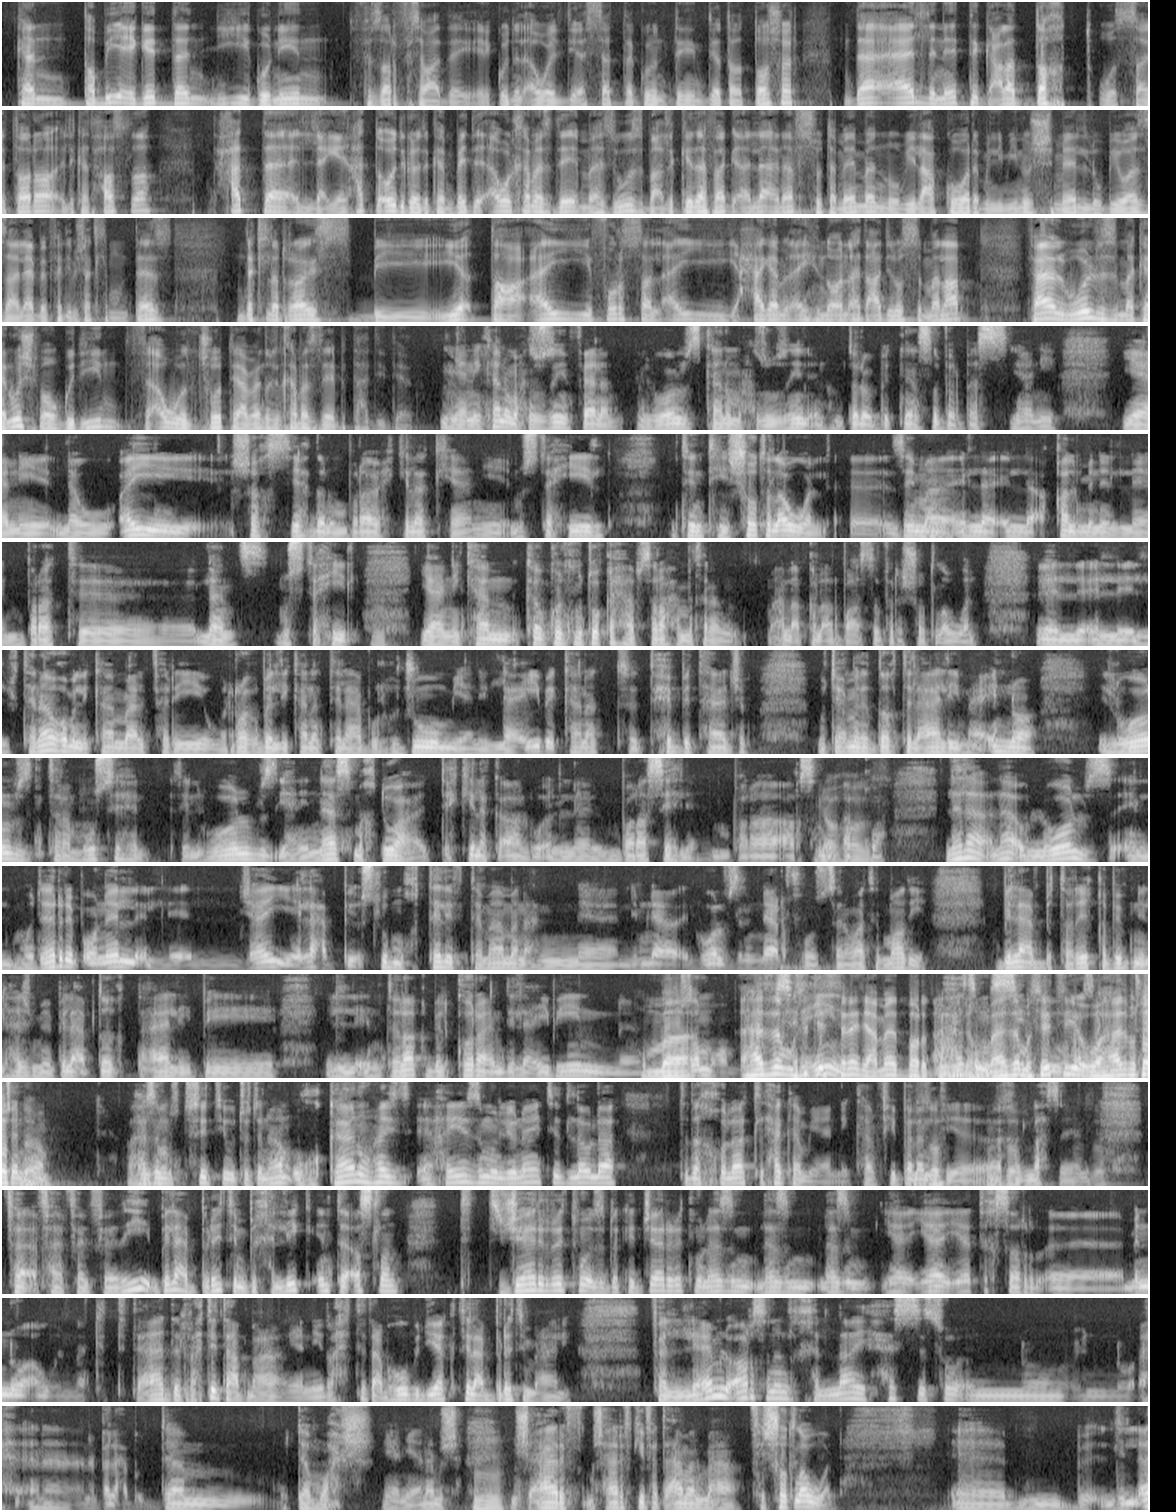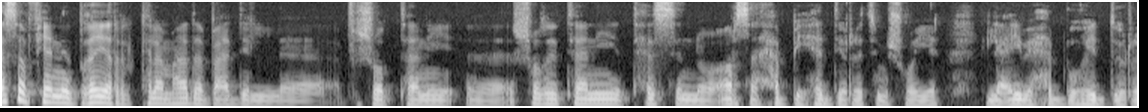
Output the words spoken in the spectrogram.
كان طبيعي جدا يجي جونين في ظرف سبع دقايق. يعني الجون الأول دقيقة 6 الجون الثاني دقيقة 13 ده أقل ناتج على الضغط والسيطرة اللي كانت حاصلة. حتى يعني حتى أوديجارد كان بادئ أول خمس دقائق مهزوز بعد كده فجأة لقى نفسه تماما وبيلعب كور من اليمين والشمال وبيوزع لعب الفريق بشكل ممتاز. ديكلان رايس بيقطع أي فرصة لأي حاجة من أي نوع إنها تعدي نص الملعب. فعلا الولفز ما كانوش موجودين في أول شوط يعني غير خمس دقائق بالتحديد يعني. يعني كانوا محظوظين فعلا. الولفز كانوا محظوظين إنهم طلعوا ب 2-0 بس. يعني يعني لو أي شخص يحضر المباراة ويحكي لك يعني مستحيل تنتهي الشوط الأول آه، زي ما إلا إلا أقل من المباراة آه، لانس مستحيل. م. يعني كان كنت متوقعها بصراحة مثلا على الأقل 4-0 الشوط الأول. التناغم اللي كان مع الفريق والرغبة اللي كانت تلعب والهجوم يعني اللعيبة كانت تحب تهاجم وتعمل الضغط العالي مع إنه الولفز ترى مو سهل. الولفز يعني الناس مخدوعة. تحكي لك آه المباراة سهلة المباراة أرسنال أقوى. لا لا لا الولفز المدرب أونيل اللي جاي يلعب بأسلوب مختلف تماما عن اللي الولفز اللي بنعرفه السنوات الماضية. بيلعب بطريقة بيبني الهجمة بيلعب ضغط عالي بالانطلاق بالكرة عند اللاعبين معظمهم هزموا سيتي السنة دي عماد برضه هزموا سيتي وهزموا توتنهام. هزموا سيتي وتوتنهام وكانوا حيهزموا اليونايتد لولا تدخلات الحكم يعني كان في بلنتي آخر لحظة يعني. فالفريق بيلعب ب rhythm بخليك أنت أصلا تجاري ال rhythm إذا بدك تجاري ال rhythm لازم لازم لازم يا يا يا تخسر آه، منه أو إنك تتعادل رح تتعب معاه يعني رح تتعب هو بده اياك تلعب ب rhythm عالي. فاللي عمله أرسنال خلاه يحسسه إنه إنه أنا أنا بلعب قدام قدام وحش يعني أنا مش م. مش عارف مش عارف كيف أتعامل معاه في الشوط الأول. للأسف يعني تغير الكلام هذا بعد في الشوط الثاني. آه، الشوط الثاني تحس إنه أرسنال حب يهدي الريتم شوية اللعيبة يحبوا يهدوا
